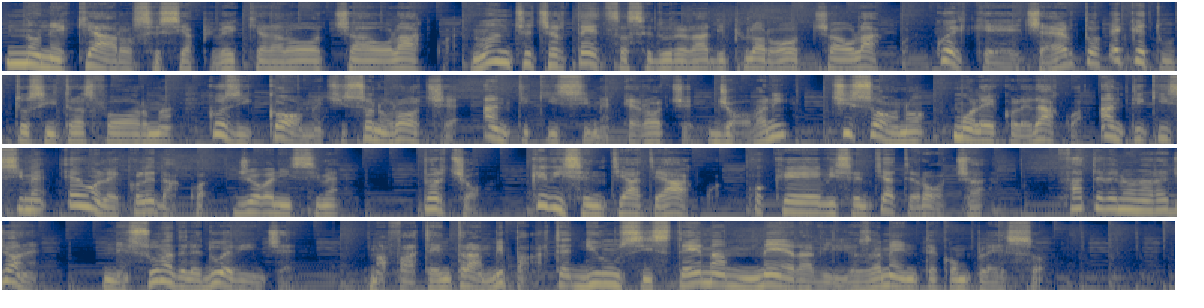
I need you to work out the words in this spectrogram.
non è chiaro se sia più vecchia la roccia o l'acqua, non c'è certezza se durerà di più la roccia o l'acqua. Quel che è certo è che tutto si trasforma, così come ci sono rocce antichissime e rocce giovani, ci sono molecole d'acqua antichissime e molecole d'acqua giovanissime. Perciò, che vi sentiate acqua o che vi sentiate roccia, fatevene una ragione. Nessuna delle due vince, ma fate entrambi parte di un sistema meravigliosamente complesso.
